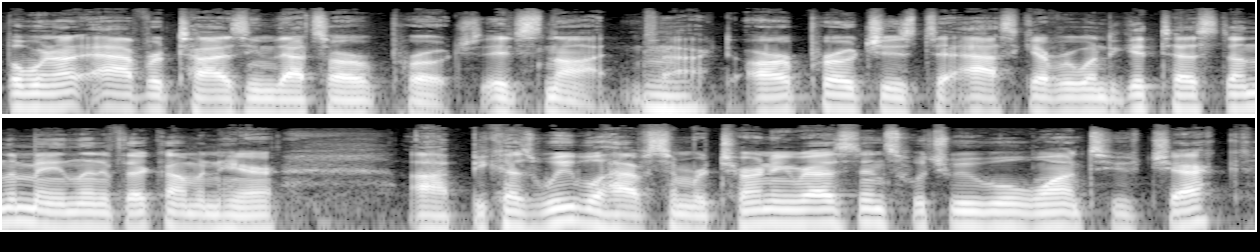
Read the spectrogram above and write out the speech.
but we're not advertising that's our approach. It's not, in fact. Our approach is to ask everyone to get tested on the mainland if they're coming here. Uh, because we will have some returning residents, which we will want to check.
